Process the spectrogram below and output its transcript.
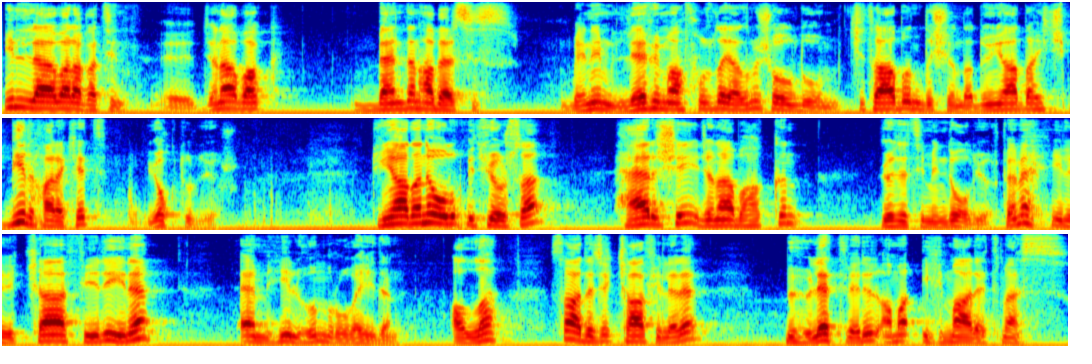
İlla varakatin. Ee, Cenab-ı Hak benden habersiz, benim levh-i mahfuzda yazmış olduğum kitabın dışında dünyada hiçbir hareket yoktur diyor. Dünyada ne olup bitiyorsa her şey Cenab-ı Hakk'ın gözetiminde oluyor. Femehhilil kafirine emhilhum ruveyden. Allah sadece kafirlere mühlet verir ama ihmal etmez.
